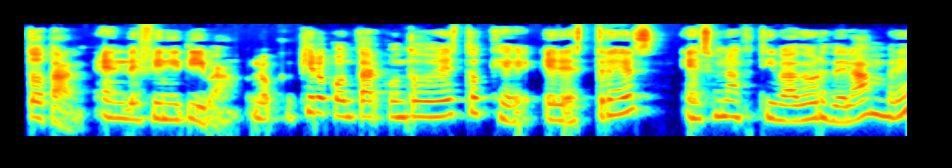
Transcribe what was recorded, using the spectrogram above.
Total, en definitiva, lo que quiero contar con todo esto es que el estrés es un activador del hambre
